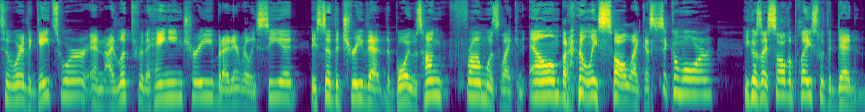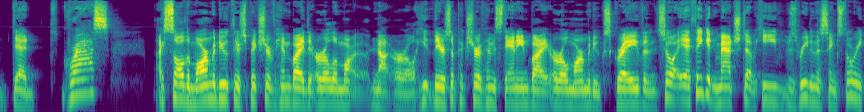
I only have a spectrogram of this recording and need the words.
to where the gates were and I looked for the hanging tree, but I didn't really see it. They said the tree that the boy was hung from was like an elm, but I only saw like a sycamore." He goes, "I saw the place with the dead dead grass, I saw the Marmaduke. There's a picture of him by the Earl of Mar- not Earl. He, there's a picture of him standing by Earl Marmaduke's grave, and so I think it matched up. He was reading the same story.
